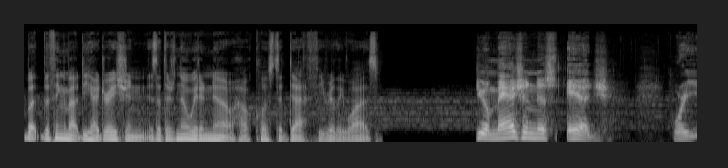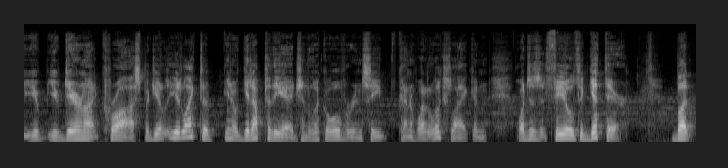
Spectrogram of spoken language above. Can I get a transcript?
But the thing about dehydration is that there's no way to know how close to death he really was. You imagine this edge where you, you dare not cross, but you, you'd like to, you know, get up to the edge and look over and see kind of what it looks like and what does it feel to get there. But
